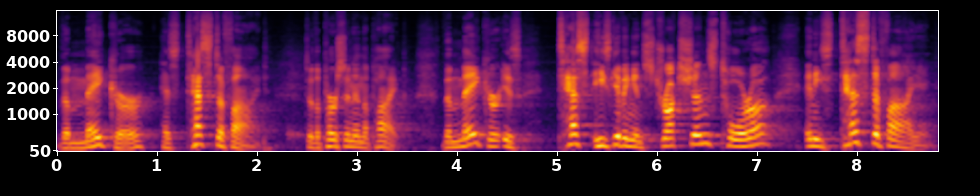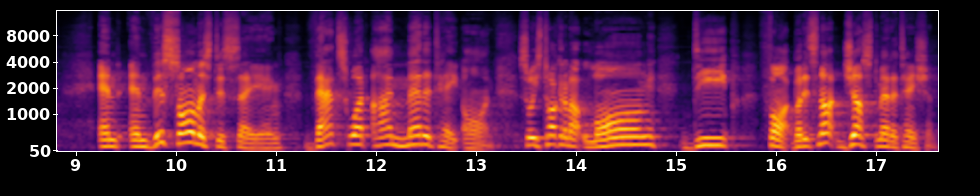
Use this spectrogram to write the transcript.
The maker has testified to the person in the pipe. The maker is test he's giving instructions, Torah, and he's testifying. And, and this psalmist is saying, that's what I meditate on. So he's talking about long, deep thought, but it's not just meditation.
